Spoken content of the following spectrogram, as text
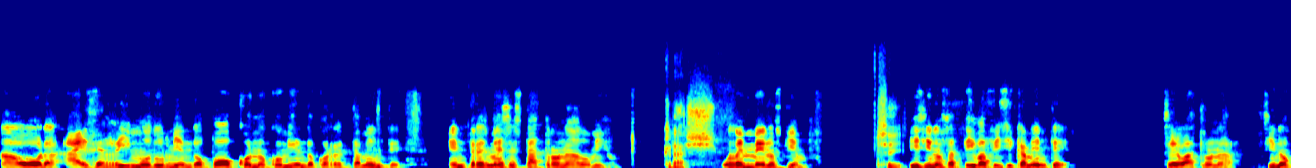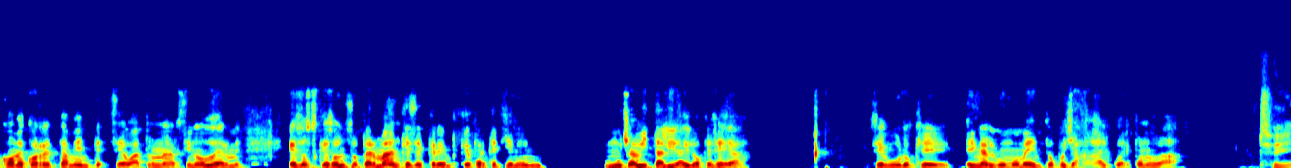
Ahora, a ese ritmo, durmiendo poco, no comiendo correctamente, en tres meses está tronado, mijo, Crash. o en menos tiempo. Sí. Y si no se activa físicamente, se va a tronar. Si no come correctamente, se va a tronar. Si no duerme. Esos que son Superman, que se creen que porque tienen mucha vitalidad y lo que sea, seguro que en algún momento, pues ya el cuerpo no da. Sí.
